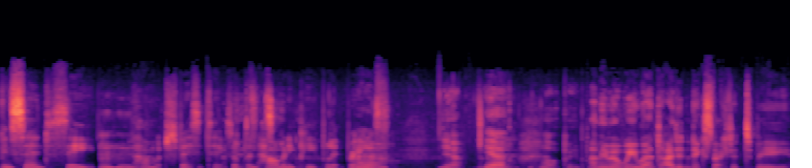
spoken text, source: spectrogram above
insane to see how much space it takes I mean, up and how many people it brings. Yeah. Yeah. A lot of people. I mean, when we went, I didn't expect it to be.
